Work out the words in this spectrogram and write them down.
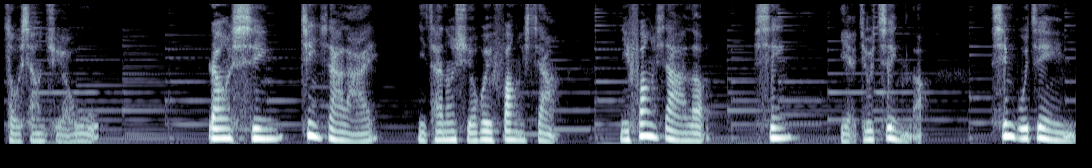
走向觉悟。让心静下来，你才能学会放下。你放下了，心也就静了。心不静，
